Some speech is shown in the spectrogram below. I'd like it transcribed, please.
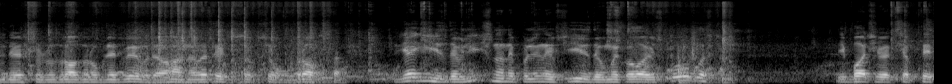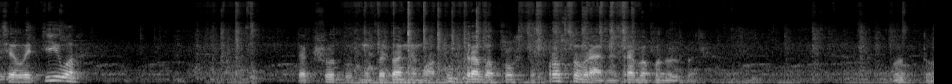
люди, я ж кажу, зразу роблять виводи, ага, не летить, все, все, вбрався. Я їздив лічно, не полінився, їздив в Миколаївську область і бачив, як ця птиця летіла. Так що тут ну, питань нема. Тут треба просто, просто время, треба подождати. От так.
